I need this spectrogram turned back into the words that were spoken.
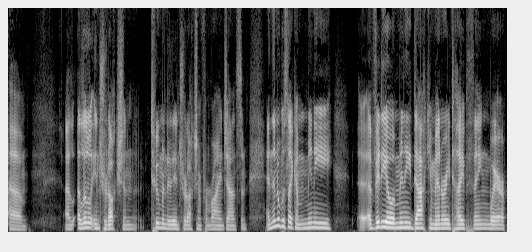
um, a, a little introduction, two minute introduction from Rian Johnson, and then it was like a mini a video, a mini documentary type thing where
